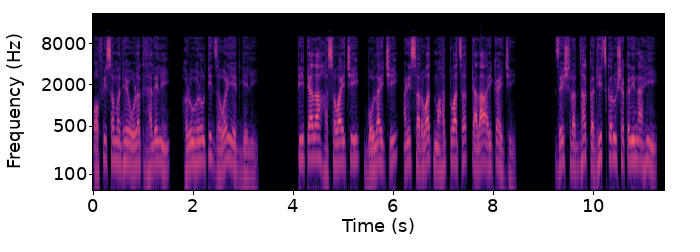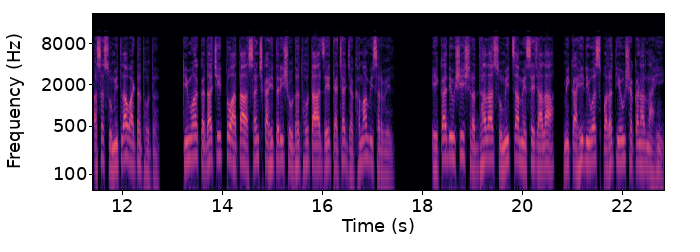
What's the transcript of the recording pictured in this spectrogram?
ऑफिसमध्ये ओळख झालेली हळूहळू ती जवळ येत गेली. ती त्याला हसवायची बोलायची आणि सर्वात महत्त्वाचं त्याला ऐकायची. जे श्रद्धा कधीच करू शकली नाही असं सुमितला वाटत होतं. किंवा कदाचित तो आता असंच काहीतरी शोधत होता जे त्याच्या जखमा विसरवेल. एका दिवशी श्रद्धाला सुमितचा मेसेज आला मी काही दिवस परत येऊ शकणार नाही.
